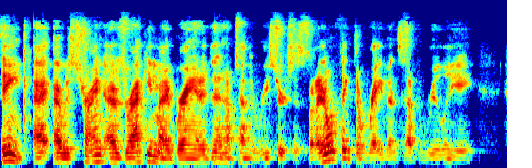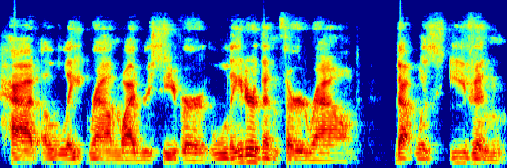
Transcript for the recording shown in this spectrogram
think I, I, was trying I was racking my brain. I didn't have time to research this, but I don't think the Ravens have really had a late round wide receiver later than third round that was even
